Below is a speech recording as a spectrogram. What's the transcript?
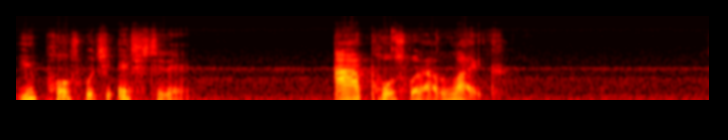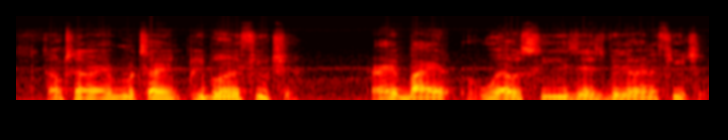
You post what you're interested in. I post what I like. So I'm telling, I'm telling people in the future, everybody, whoever sees this video in the future,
